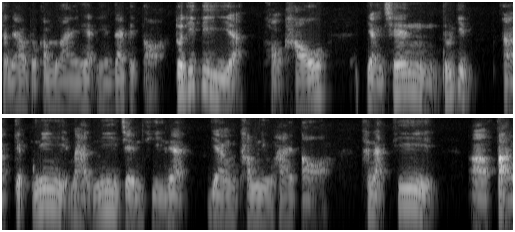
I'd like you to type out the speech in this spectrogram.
สัญญาณของตัวกำไรเนี่ยยังได้ไปต่อ ตัวที่ดีอะของเขาอย่างเช่นธุรกิจเก็บหนี้บริหารหนี้ JMT เนี่ยยังทำ new high ต่อ ขณะที่ฝั่ง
